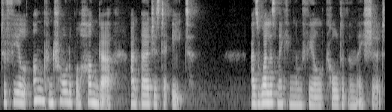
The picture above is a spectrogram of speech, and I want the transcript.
to feel uncontrollable hunger and urges to eat, as well as making them feel colder than they should.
